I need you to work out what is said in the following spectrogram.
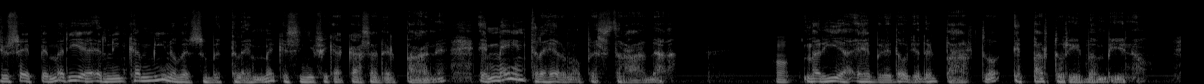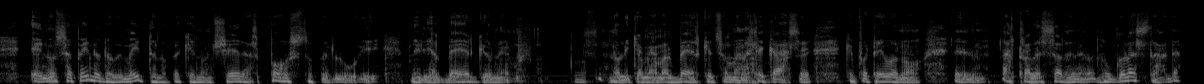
Giuseppe e Maria erano in cammino verso Betlemme, che significa casa del pane, e mentre erano per strada, oh. Maria ebbe le doglio del parto e partorì il bambino. E non sapendo dove metterlo perché non c'era posto per lui negli alberghi o nel, non li chiamiamo alberghi, insomma nelle case che potevano eh, attraversare lungo la strada,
